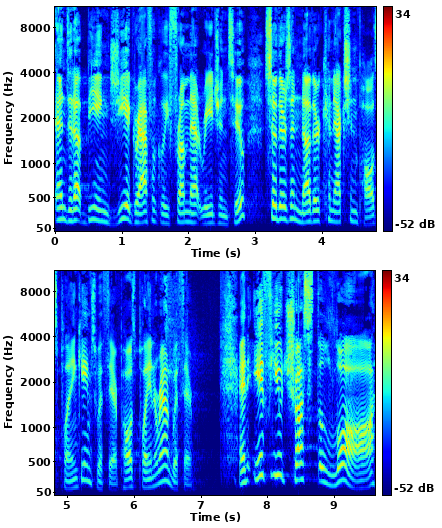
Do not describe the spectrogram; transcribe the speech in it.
ended up being geographically from that region too, so there's another connection Paul's playing games with there. Paul's playing around with there. And if you trust the law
